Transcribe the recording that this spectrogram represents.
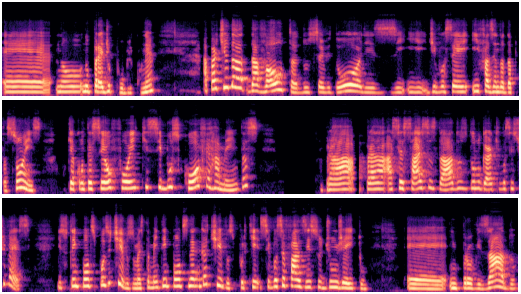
é, no, no prédio público, né? A partir da, da volta dos servidores e, e de você ir fazendo adaptações, que aconteceu foi que se buscou ferramentas para acessar esses dados do lugar que você estivesse. Isso tem pontos positivos, mas também tem pontos negativos, porque se você faz isso de um jeito é, improvisado,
